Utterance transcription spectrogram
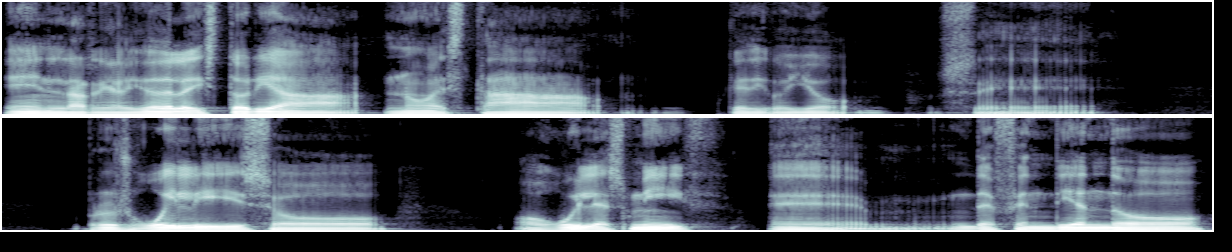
En la realidad de la historia no está, ¿qué digo yo? Pues, eh, Bruce Willis o, Will Smith eh, defendiendo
